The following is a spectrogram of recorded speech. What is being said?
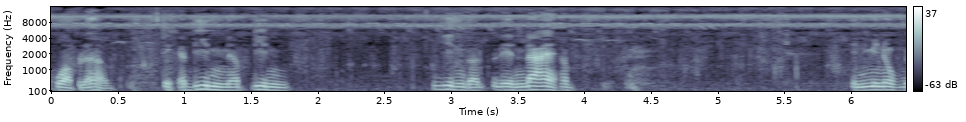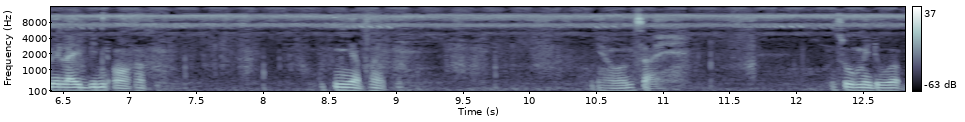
ขวบแล้วครับติดกระดินครับดิน ดินก็เล่นได้ครับ เห็นมีนกมีอะไรบินออกครับ เงียบครับเดี๋ยวผมใส่ ซูมให้ดูครับ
